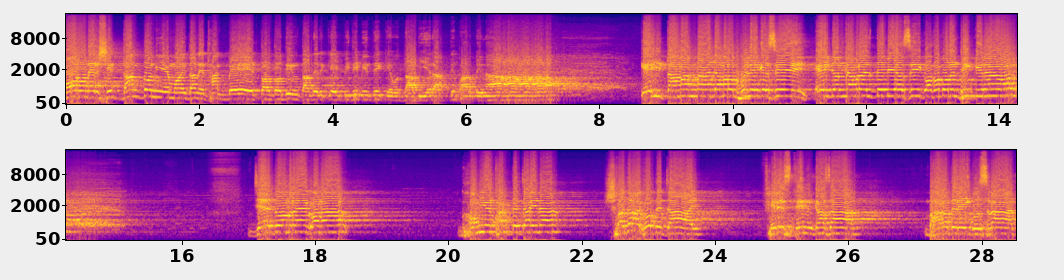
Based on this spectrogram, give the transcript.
মরণের সিদ্ধান্ত নিয়ে ময়দানে থাকবে, ততদিন তাদেরকে পৃথিবীতে কেউ দাবিয়ে রাখতে পারবে না। এই তামান্না আজ আমরা ভুলে গেছি, এই জন্য আমরা দেবী আছি, কথা বলেন ঠিক কিনা? যেহেতু আমরা এখন আর ঘুমিয়ে থাকতে চাই না, সজাগ হতে চাই ফিলিস্তিন গাজা ভারতের এই গুজরাট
